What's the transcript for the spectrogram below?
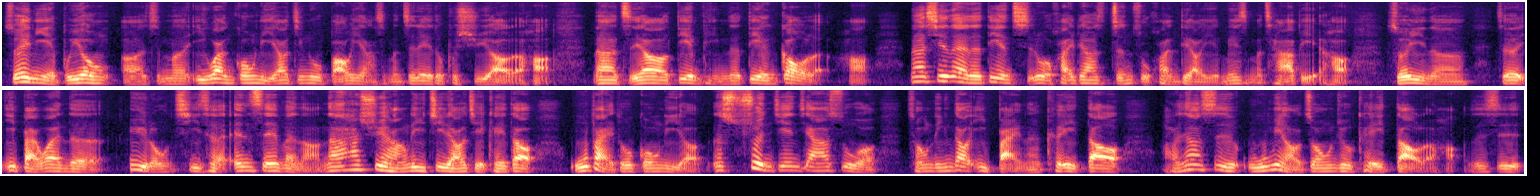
所以你也不用呃什么一万公里要进入保养什么之类都不需要了哈。那只要电瓶的电够了哈。那现在的电池如果坏掉，整组换掉也没什么差别哈。所以呢，这一百万的裕隆汽车 N7 啊，那它续航力据了解可以到五百多公里哦，那瞬间加速哦，从零到一百呢，可以到好像是五秒钟就可以到了哈。这是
